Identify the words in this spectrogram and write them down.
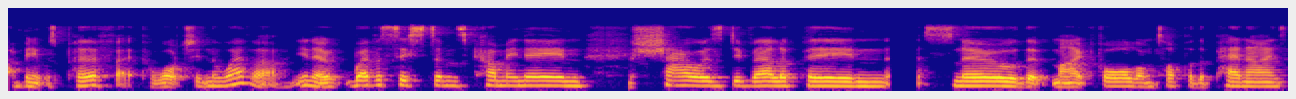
I mean, it was perfect for watching the weather. You know, weather systems coming in, showers developing, snow that might fall on top of the Pennines.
